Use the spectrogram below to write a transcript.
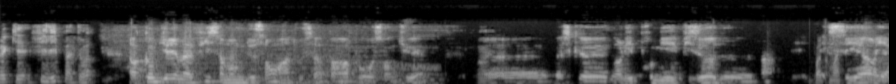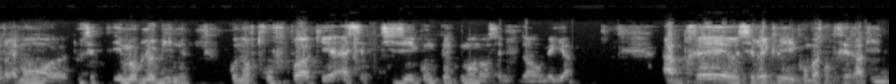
ok. Philippe, à toi. Alors, comme dirait ma fille, ça manque de sang, hein, tout ça, par rapport au sanctuaire. Euh, parce que dans les premiers épisodes, euh, enfin, il y a vraiment euh, toute cette hémoglobine qu'on ne retrouve pas, qui est aseptisée complètement dans, cette- dans Omega. Après, c'est vrai que les combats sont très rapides.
